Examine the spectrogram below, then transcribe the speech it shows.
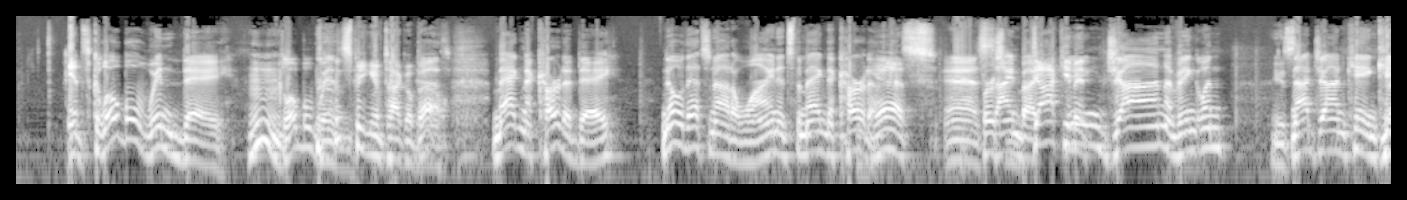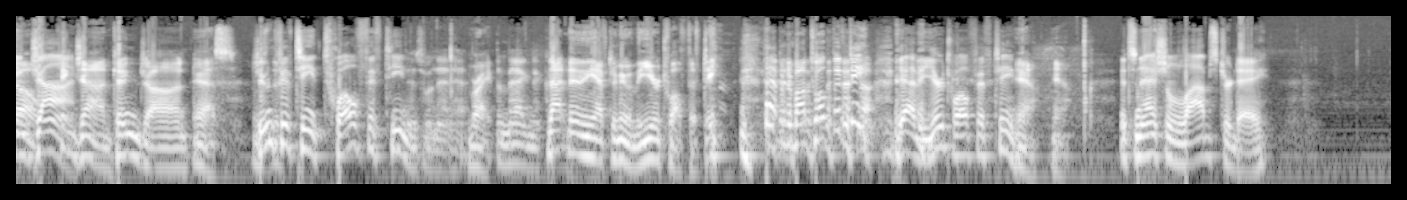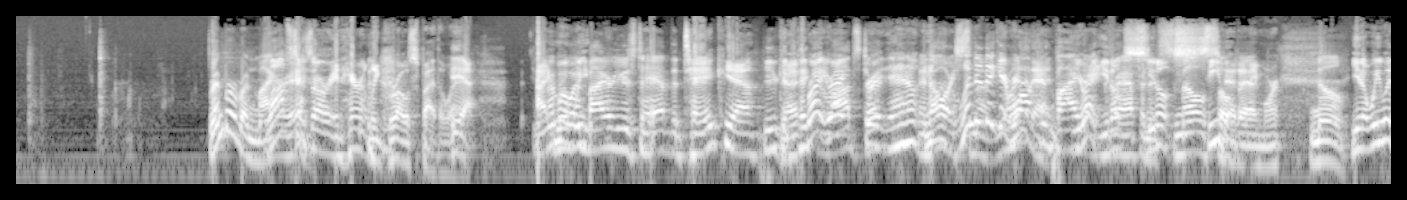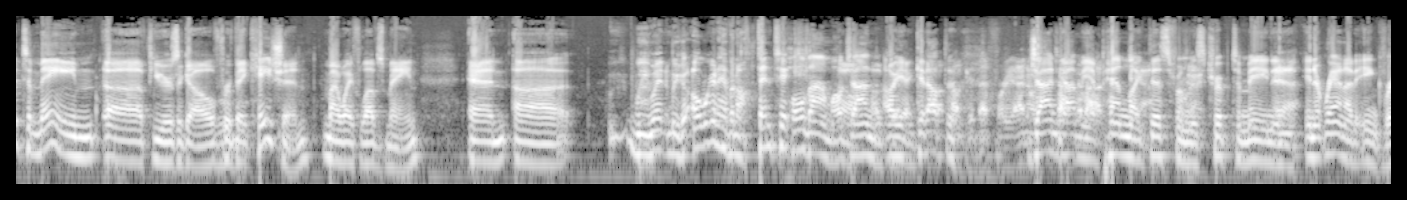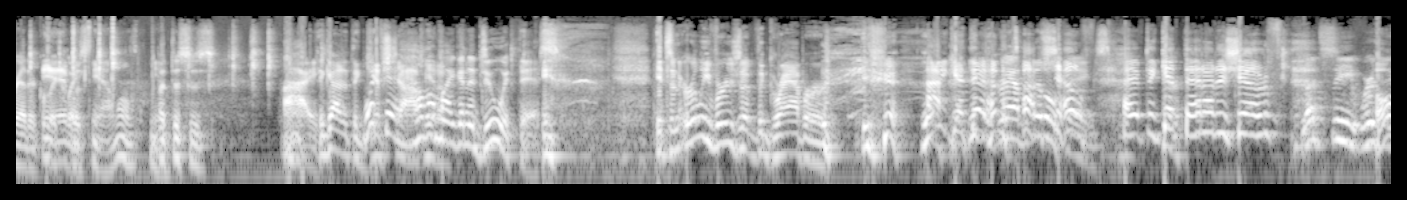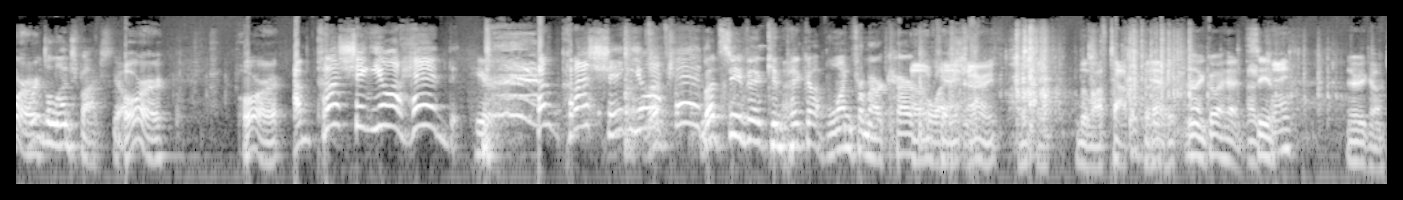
It's Global Wind Day. Hmm. Global Wind. Speaking of Taco Bell. Yes. Magna Carta Day. No, that's not a wine. It's the Magna Carta. Yes. Yes. First signed by document. King John of England. He's- Not Jon King, King No, John. King John. King John. Yes. June 15th, 1215 is when that happened. Right. The Magna Carta. Not in the afternoon, the year twelve fifteen. that happened about 1250. yeah, the year 1215. yeah, yeah. It's National Lobster Day. Remember when Meijer... Lobsters are inherently gross, by the way. Yeah. I- Remember when when we- Meijer used to have the tank? Yeah. You could Okay. pick Right, the right, lobster. right. Yeah, and yeah. always when did they get rid of that? By You're right. You don't, you don't see so that bad. anymore. No. You know, we went to Maine uh, a few years ago for vacation. My wife loves Maine, and uh, we went. and We go. Oh, we're gonna have an authentic. Hold on while Oh, Jon. okay. Oh yeah, get out the. I'll, get that for you. Jon got me a pen like Yeah, this from his trip to Maine, and, Yeah. and it ran out of ink rather Yeah, quickly. it was. Yeah. Well. yeah. But this is. Hi. They got it at the what gift the shop, hell you am. I going to do with this? It's an early version of the grabber. Let me get that on the top shelf. things. I have to get that on the shelf. Let's see. Where's, Or- where'd the lunchbox go? Or, or I'm crushing your head. Here. I'm crushing your head. Let's see if it can pick up one from our car Okay. All collection. right. Okay. A little off topic, but all right. All right, go ahead. See Okay. if, there you go.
